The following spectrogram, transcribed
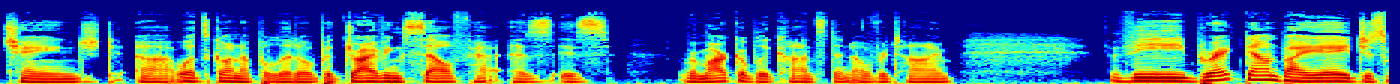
changed. Uh, well, it's gone up a little, but driving self ha- has is remarkably constant over time. The breakdown by age is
